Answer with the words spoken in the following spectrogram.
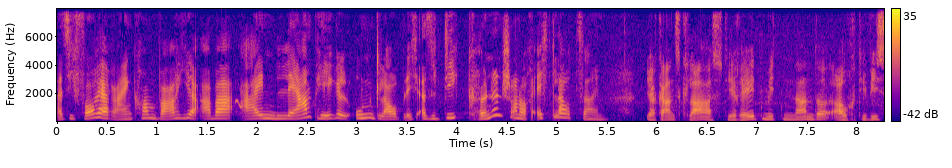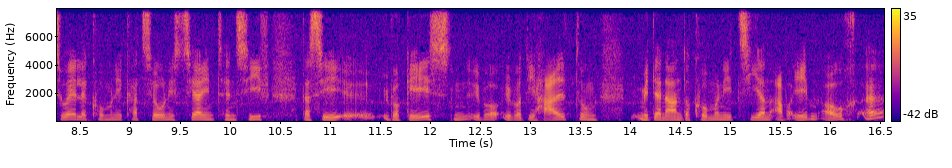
Als ich vorher reinkomme, war hier aber ein Lärmpegel unglaublich. Also die können schon auch echt laut sein. Ja, ganz klar. Also die reden miteinander. Auch die visuelle Kommunikation ist sehr intensiv, dass sie äh, über Gesten, über, über die Haltung miteinander kommunizieren, aber eben auch äh,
